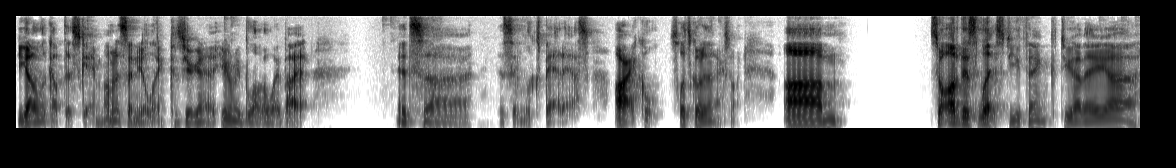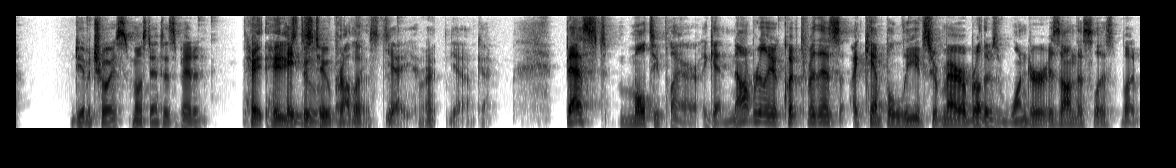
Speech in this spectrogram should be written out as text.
you gotta look up this game. I'm gonna send you a link because you're gonna you're gonna be blown away by it. It's uh this thing looks badass. All right, cool. So let's go to the next one. Um so of this list, do you think do you have a uh do you have a choice most anticipated? Hey, Hades, Hades 2 2 probably. list, Yeah, yeah. Right. Yeah, okay. Best multiplayer. Again, not really equipped for this. I can't believe Super Mario Brothers Wonder is on this list, but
